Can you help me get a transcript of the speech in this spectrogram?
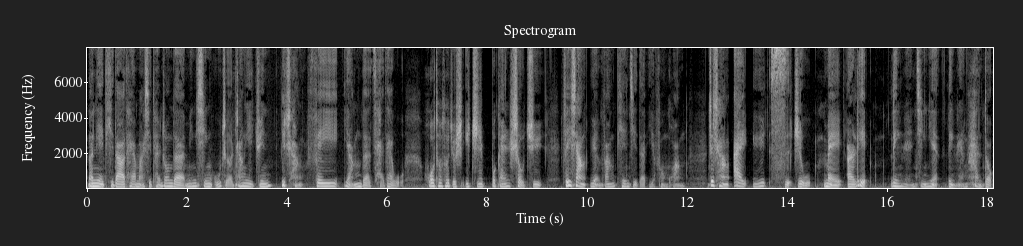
那你也提到太阳马戏团中的明星舞者张义军，一场飞扬的彩带舞，活脱脱就是一只不甘受拘、飞向远方天际的野凤凰。这场爱与死之舞，美而烈，令人惊艳，令人撼动，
